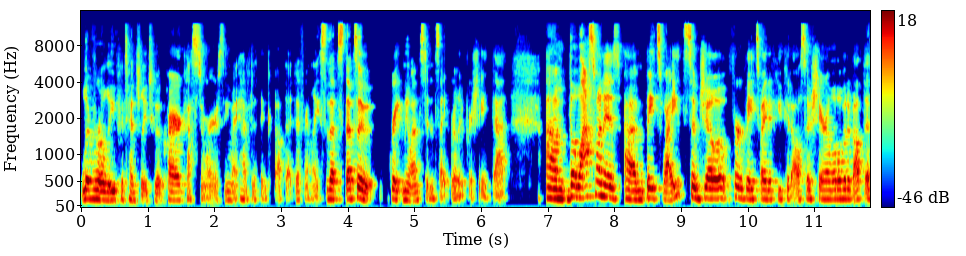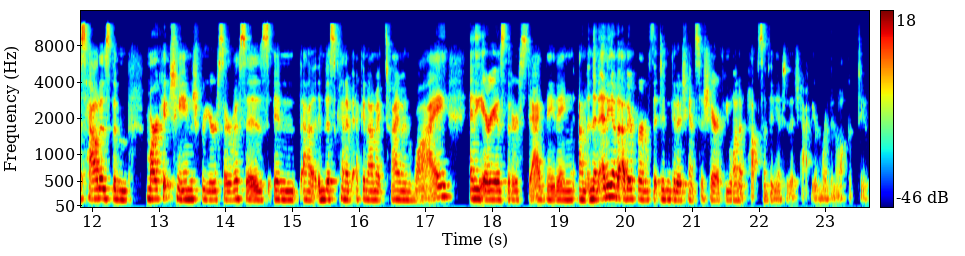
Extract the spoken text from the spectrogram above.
liberally potentially to acquire customers. You might have to think about that differently. So that's that's a great nuanced insight. Really appreciate that. Um, the last one is um, Bates White. So Joe, for Bates White, if you could also share a little bit about this, how does the market change for your services in uh, in this kind of economic time, and why? Any areas that are stagnating, um, and then any of the other firms that didn't get a chance to share. If you want to pop something in into the chat, you're more than welcome to.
